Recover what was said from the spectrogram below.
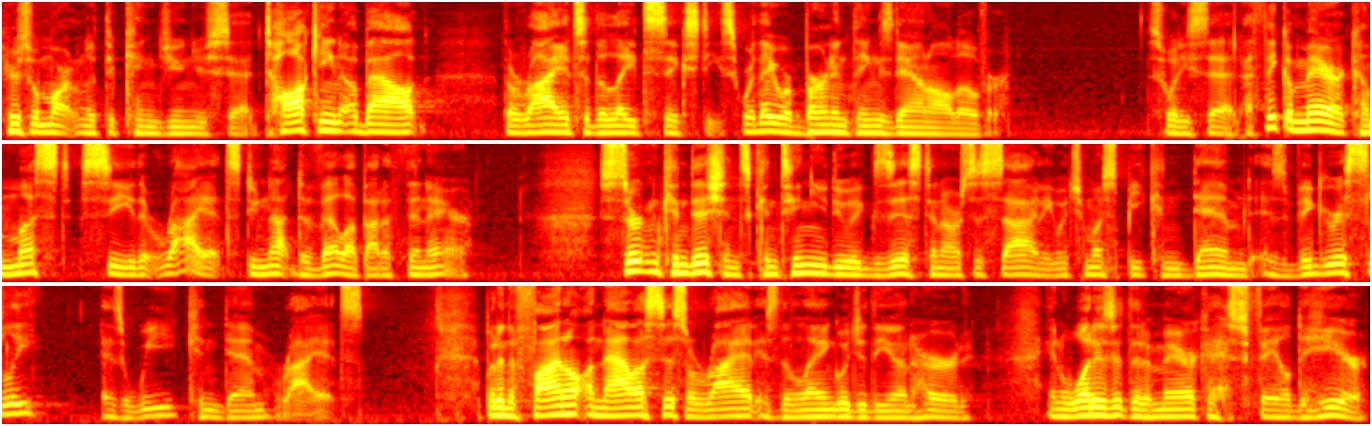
Here's what Martin Luther King Jr. said, talking about the riots of the late 60s, where they were burning things down all over. That's what he said. I think America must see that riots do not develop out of thin air. Certain conditions continue to exist in our society which must be condemned as vigorously as we condemn riots. But in the final analysis, a riot is the language of the unheard. And what is it that America has failed to hear?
